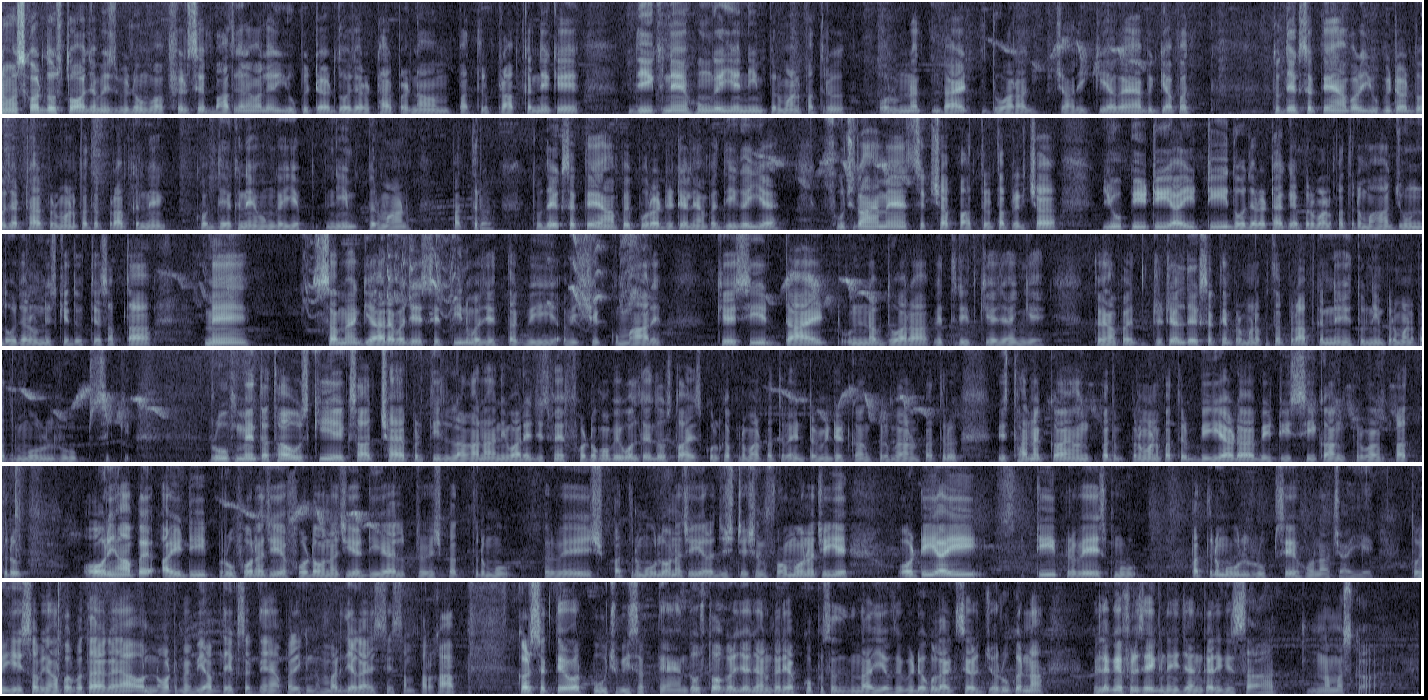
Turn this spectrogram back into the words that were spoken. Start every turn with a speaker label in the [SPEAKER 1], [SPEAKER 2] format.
[SPEAKER 1] नमस्कार दोस्तों, आज हम इस वीडियो में फिर से बात करने वाले हैं यूपी टेट 2018 परिणाम पत्र प्राप्त करने के, दिखने होंगे ये नीम प्रमाण पत्र और उन्नत डाइट द्वारा जारी किया गया है विज्ञापन। तो देख सकते हैं यहाँ पर यूपी टेट 2018 प्रमाण पत्र प्राप्त करने को देखने होंगे ये नीम प्रमाण पत्र। तो देख सकते हैं यहाँ पर पूरा डिटेल यहाँ पर दी गई है। सूचना हमें शिक्षा पात्रता परीक्षा U P T E T दो हज़ार अठारह के प्रमाण पत्र, माह जून दो हज़ार उन्नीस के द्वितीय सप्ताह में समय ग्यारह बजे से तीन बजे तक भी अभिषेक कुमार के सी डाइट उन्नव द्वारा वितरित किए जाएँगे। तो यहाँ पर डिटेल देख सकते हैं प्रमाण पत्र प्राप्त करने हेतु नीम प्रमाण पत्र मूल रूप से रूप में तथा उसकी एक साथ छाया प्रति लगाना अनिवार्य जिसमें फ़ोटो कॉपी बोलते हैं दोस्तों। हाई स्कूल का प्रमाण पत्र इंटरमीडिएट का अंक प्रमाण पत्र स्थानक का अंक प्रमाण पत्र बी एड बी का अंक प्रमाण पत्र और यहाँ पे आईडी प्रूफ होना चाहिए फ़ोटो होना चाहिए डीएल प्रवेश पत्र प्रवेश पत्र मूल होना चाहिए रजिस्ट्रेशन फॉर्म होना चाहिए और टी आई टी प्रवेश पत्र मूल रूप से होना चाहिए। तो ये सब यहाँ पर बताया गया और नोट में भी आप देख सकते हैं, यहाँ पर एक नंबर दिया गया इससे संपर्क आप कर सकते हैं और पूछ भी सकते हैं। दोस्तों, अगर यह जानकारी आपको पसंद आई है तो वीडियो को लाइक, शेयर ज़रूर करना। मिलेंगे फिर से एक नई जानकारी के साथ। नमस्कार।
